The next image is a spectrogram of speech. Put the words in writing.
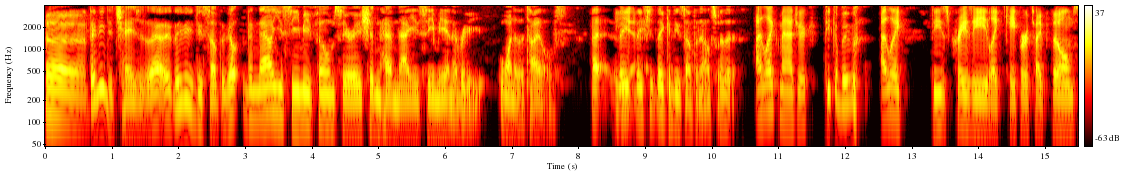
Uh, they need to change it. That- They need to do something. The Now You See Me film series shouldn't have Now You See Me in every one of the titles. Uh, they Yeah. they should they could do something else with it. I like magic. Peekaboo. I like these crazy like caper type films.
